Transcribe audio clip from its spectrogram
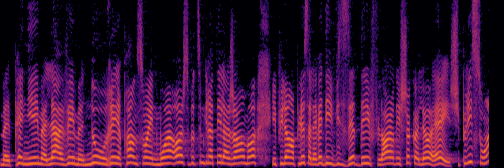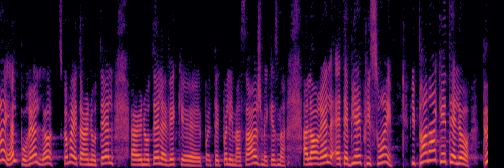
me peigner, me laver, me nourrir, prendre soin de moi. Ah, oh, peux-tu me gratter la jambe? Ah. Et puis là, en plus, elle avait des visites, des fleurs, des chocolats. Hey, je suis pris soin, elle, pour elle, là. C'est comme être à un hôtel, un hôtel avec, euh, peut-être pas les massages, mais quasiment. Alors, elle était bien pris soin. Puis pendant qu'elle était là, peu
